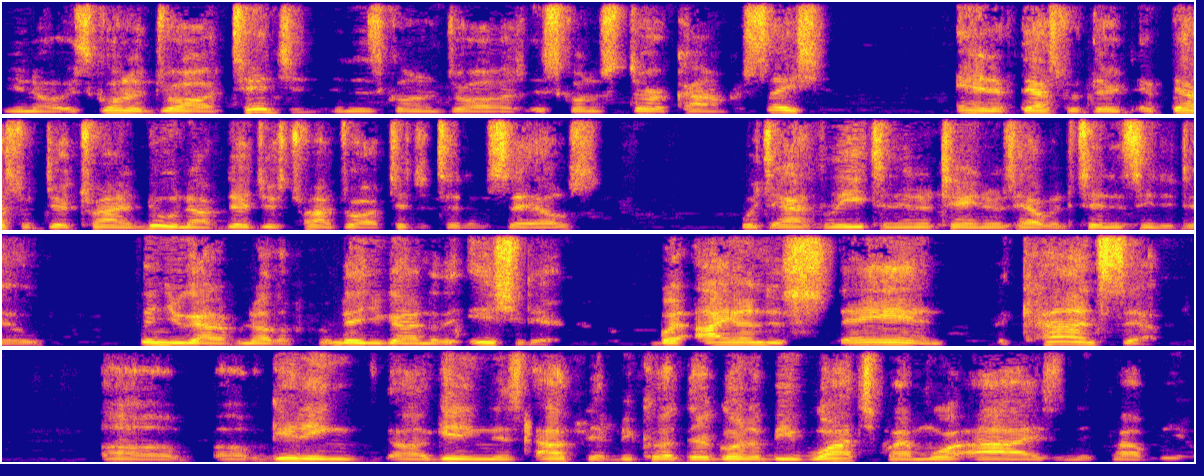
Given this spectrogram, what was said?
You know, it's going to draw attention and it's going to draw, it's going to stir conversation. And if that's what they're, if that's what they're trying to do now, if they're just trying to draw attention to themselves, which athletes and entertainers have a tendency to do, then you got another then you got another issue there. But I understand the concept of of getting uh, getting this out there because they're going to be watched by more eyes than they probably ever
